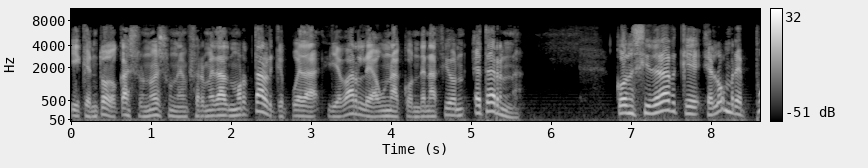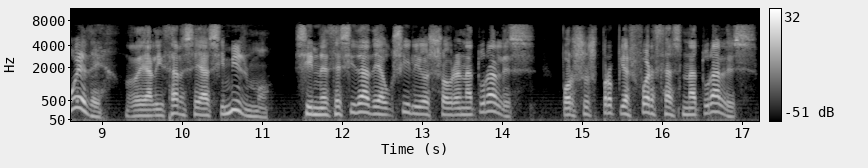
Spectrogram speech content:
y que en todo caso no es una enfermedad mortal que pueda llevarle a una condenación eterna. Considerar que el hombre puede realizarse a sí mismo sin necesidad de auxilios sobrenaturales por sus propias fuerzas naturales.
